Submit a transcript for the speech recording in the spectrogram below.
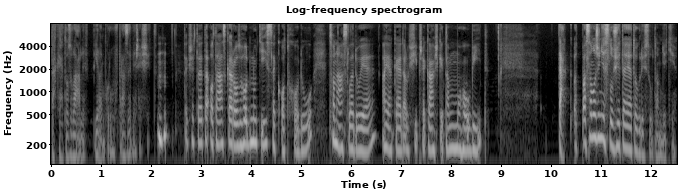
Také to zvládli v Bílém kruhu v Praze vyřešit. Mm-hmm. Takže to je ta otázka rozhodnutí se k odchodu. Co následuje a jaké další překážky tam mohou být? Tak, a samozřejmě složité je to, když jsou tam děti.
